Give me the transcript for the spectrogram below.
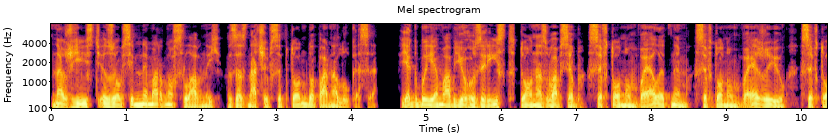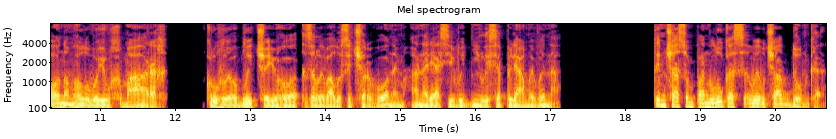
Наш гість зовсім не марнославний, зазначив Септон до пана Лукаса. Якби я мав його зріст, то назвався б Сефтоном велетнем, Сефтоном вежею, Сефтоном головою в хмарах. Кругле обличчя його заливалося червоним, а на рясі виднілися плями вина. Тим часом пан Лукас вивчав Дунка.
